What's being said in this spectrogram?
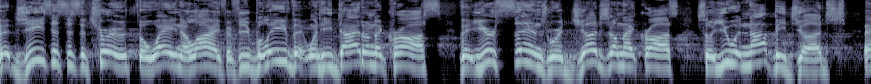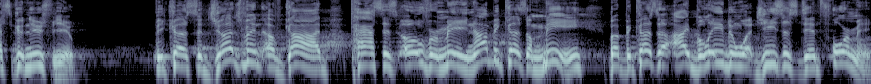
that Jesus is the truth, the way, and the life, if you believe that when he died on the cross, that your sins were judged on that cross so you would not be judged, that's good news for you. Because the judgment of God passes over me, not because of me, but because I believed in what Jesus did for me.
